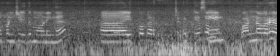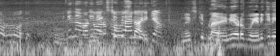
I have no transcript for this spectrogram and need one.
ഓപ്പൺ ചെയ്ത് മോർണിംഗ് ഇപ്പോൾ കറക്റ്റ് കൃത്യസമയം വൺ അവറേ ഉള്ളൂ അത്. ഇനി നമുക്ക് നെക്സ്റ്റ് പ്ലാൻ closed ആയി. പിടിക്കാം. നെക്സ്റ്റ് പ്ലാൻ ഇനി എവിടെ പോയി? എനിക്കിനി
